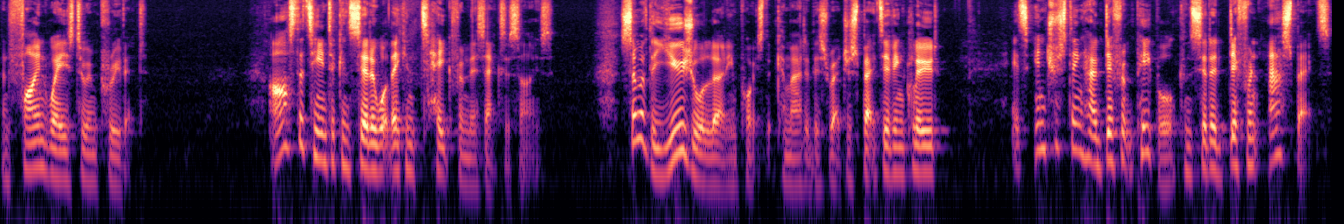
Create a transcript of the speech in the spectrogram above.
and find ways to improve it. Ask the team to consider what they can take from this exercise. Some of the usual learning points that come out of this retrospective include it's interesting how different people consider different aspects,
